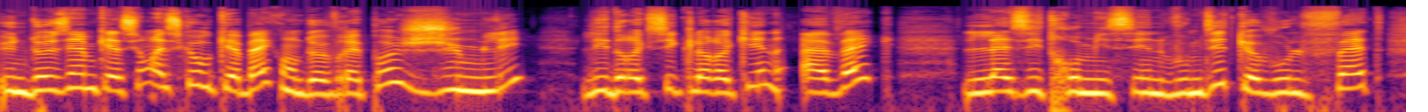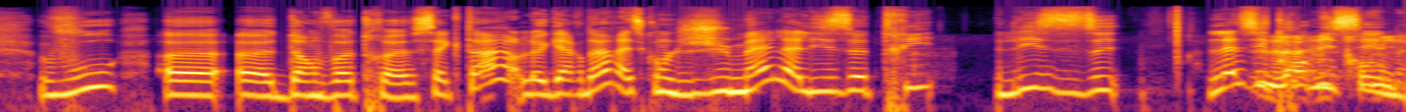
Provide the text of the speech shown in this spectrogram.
une deuxième question, est-ce qu'au Québec, on devrait pas jumeler l'hydroxychloroquine avec l'azithromycine? Vous me dites que vous le faites, vous, euh, euh, dans votre secteur, le gardeur, est-ce qu'on le jumelle à l'isotri... L'azithromycine?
